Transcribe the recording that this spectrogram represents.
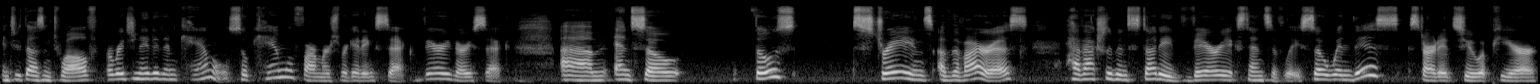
in 2012 originated in camels. So camel farmers were getting sick, very, very sick. Um, and so those strains of the virus have actually been studied very extensively. So when this started to appear,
